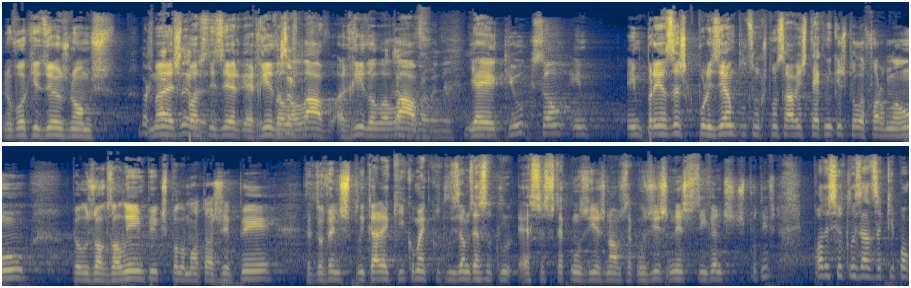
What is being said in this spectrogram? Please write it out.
Não vou aqui dizer os nomes, mas, mas dizer, posso dizer que a Riddle, a Lavo, a Riddle, a Lavo e a EQ, que são empresas que, por exemplo, são responsáveis técnicas pela Fórmula 1, pelos Jogos Olímpicos, pela MotoGP. Portanto, eu venho explicar aqui como é que utilizamos essa, essas tecnologias, novas tecnologias, nestes eventos desportivos, que podem ser utilizados aqui para,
